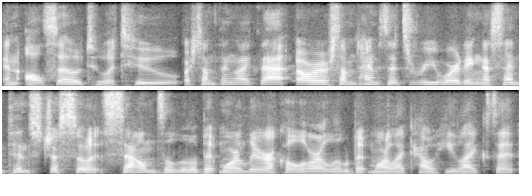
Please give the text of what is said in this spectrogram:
an also to a to or something like that. Or sometimes it's rewording a sentence just so it sounds a little bit more lyrical or a little bit more like how he likes it.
